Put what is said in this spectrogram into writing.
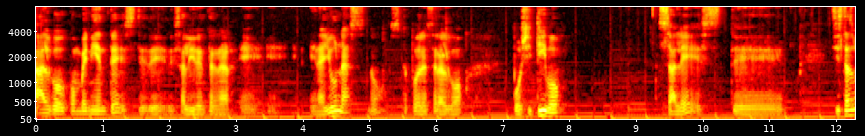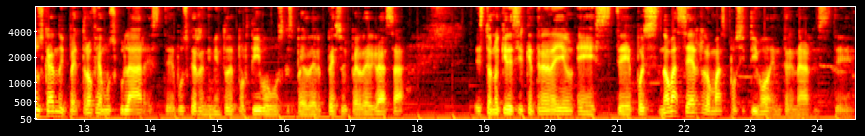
algo conveniente este, de, salir a entrenar eh, eh, en ayunas, ¿no? Esto podría ser algo positivo. Sale, este si estás buscando hipertrofia muscular, este, busques rendimiento deportivo, busques perder peso y perder grasa, esto no quiere decir que entrenar ahí, este, pues no va a ser lo más positivo entrenar este,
